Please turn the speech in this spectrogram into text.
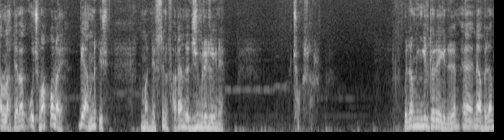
Allah demek uçmak kolay. Bir anlık iş. Ama nefsin faranca cimriliğini çok zor. Hocam İngiltere'ye gideceğim. E, ne yapacağım?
